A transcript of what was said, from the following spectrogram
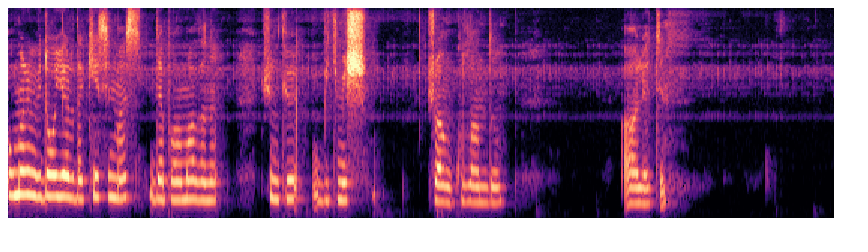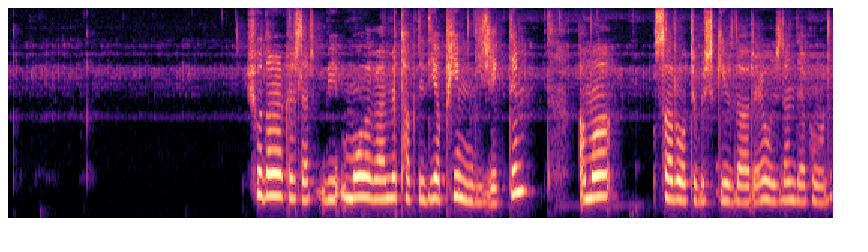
Umarım video yarıda kesilmez. Depolama alanı çünkü bitmiş. Şu an kullandığım aletin. Şuradan arkadaşlar bir mola verme taklidi yapayım diyecektim. Ama sarı otobüs girdi araya. O yüzden de yapamadım.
